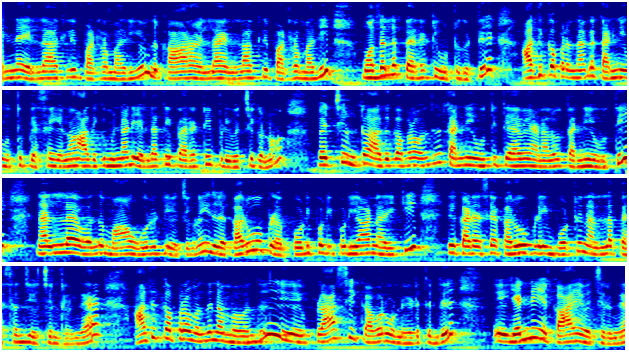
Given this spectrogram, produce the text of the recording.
எண்ணெய் எல்லாத்துலேயும் படுற மாதிரியும் இந்த காரம் எல்லாம் எல்லாத்துலேயும் படுற மாதிரி முதல்ல பெரட்டி விட்டுக்கிட்டு அதுக்கப்புறம் தாங்க தண்ணி ஊற்றி பிசையணும். அதுக்கு முன்னாடி எல்லாத்தையும் பெரட்டி இப்படி வச்சுக்கணும். வச்சுன்ட்டு அதுக்கப்புறம் வந்து தண்ணி ஊற்றி தேவையான அளவு தண்ணியை ஊற்றி நல்லா வந்து மாவு உருட்டி வச்சுக்கணும். இதில் கருவேப்பிலை பொடி பொடி பொடியாக நறுக்கி கடைசியாக கருவேப்பிலையும் போட்டு நல்லா பிசைஞ்சு வச்சுட்டுருங்க அதுக்கப்புறம் வந்து நம்ம வந்து பிளாஸ்டிக் கவர் ஒன்று எடுத்துட்டு எண்ணெயை காய வச்சுருங்க.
